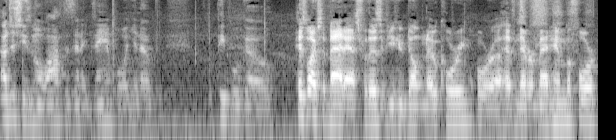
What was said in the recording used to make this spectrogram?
I'll just use my wife as an example. You know, people go, His wife's a badass. For those of you who don't know Corey or uh, have never met him before,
